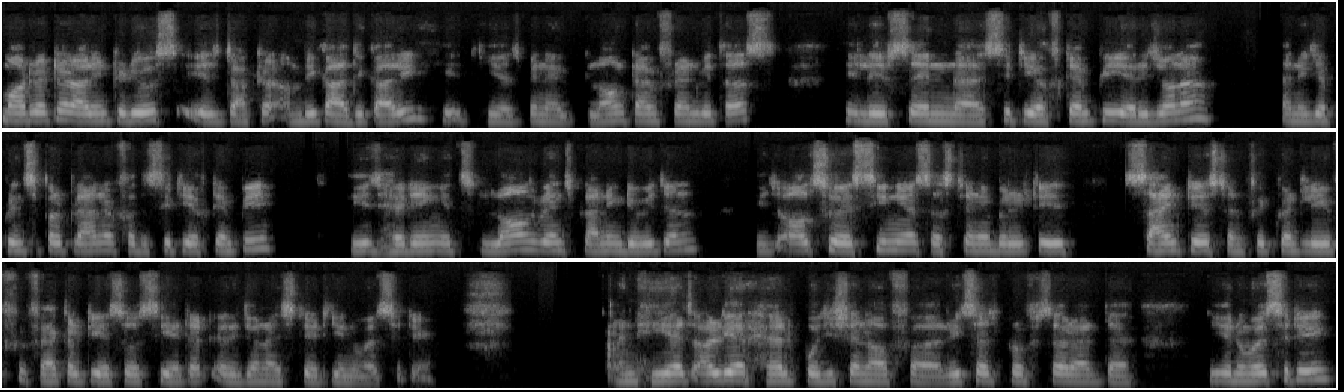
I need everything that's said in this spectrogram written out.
moderator I'll introduce is Dr. Ambika Adhikari. He, he, has been a long-time friend with us. He lives in uh, city of Tempe, Arizona, and is a principal planner for the city of Tempe. He's heading its long-range planning division He's also a senior sustainability scientist and frequently faculty associate at Arizona State University. And he has earlier held position of uh, research professor at the university.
